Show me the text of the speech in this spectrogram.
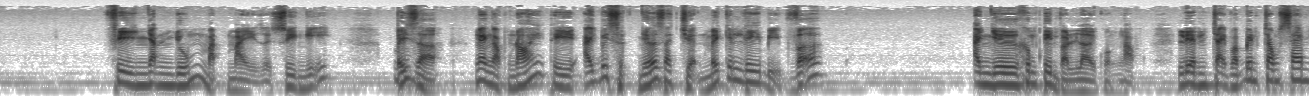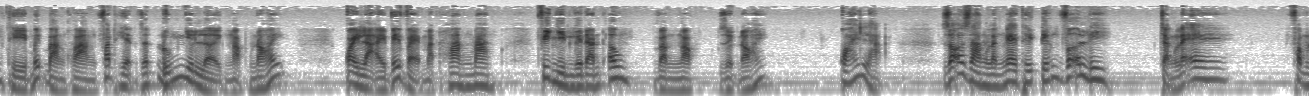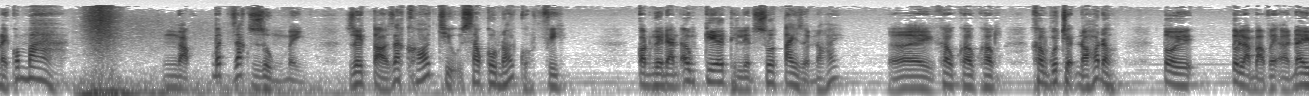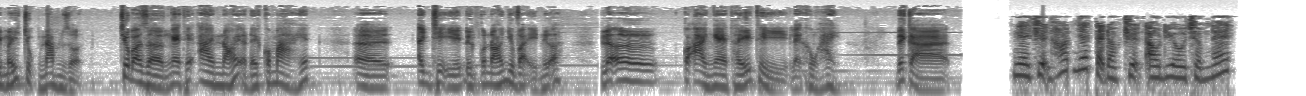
Phi nhăn nhúm mặt mày rồi suy nghĩ. Bấy giờ, nghe Ngọc nói thì anh mới sực nhớ ra chuyện mấy cái ly bị vỡ. Anh như không tin vào lời của Ngọc, liền chạy vào bên trong xem thì mới bàng hoàng phát hiện rất đúng như lời Ngọc nói. Quay lại với vẻ mặt hoang mang, Phi nhìn người đàn ông và Ngọc rồi nói: "Quái lạ, rõ ràng là nghe thấy tiếng vỡ ly, chẳng lẽ phòng này có ma à?" Ngọc bất giác rùng mình, rồi tỏ ra khó chịu sau câu nói của Phi. Còn người đàn ông kia thì liền xua tay rồi nói: "Ơi, không không không, không có chuyện đó đâu. Tôi tôi làm bảo vệ ở đây mấy chục năm rồi, chưa bao giờ nghe thấy ai nói ở đây có ma hết. Ờ anh chị đừng có nói như vậy nữa. Lỡ có ai nghe thấy thì lại không hay. Với cả Nghe chuyện hot nhất tại đọc audio net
